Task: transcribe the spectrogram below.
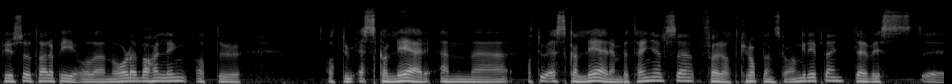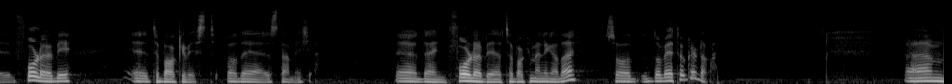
fysioterapi og det nålebehandling, at du, at du eskalerer en eh, at du eskalerer en betennelse for at kroppen skal angripe den, det er visst eh, foreløpig eh, tilbakevist, og det stemmer ikke. Det er den foreløpige tilbakemeldinga der, så da vet dere det. Um,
